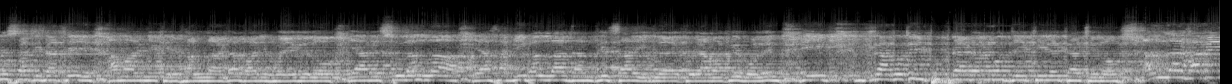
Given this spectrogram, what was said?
দেওয়ার সাথে সাথে আমার নেকির পাল্লাটা বাড়ি হয়ে গেল। ইয়া রাসূলুল্লাহ, ইয়া হাবিবাল্লাহ, জানতে চাই, দয়া করে আমাকে বলেন, এই কাগজের টুকরাটার মধ্যে কি লেখা ছিল? আল্লাহর হাবিব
